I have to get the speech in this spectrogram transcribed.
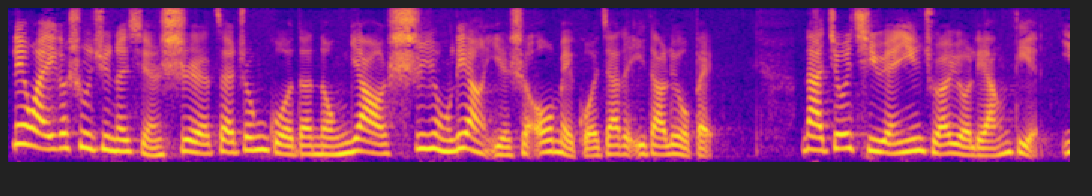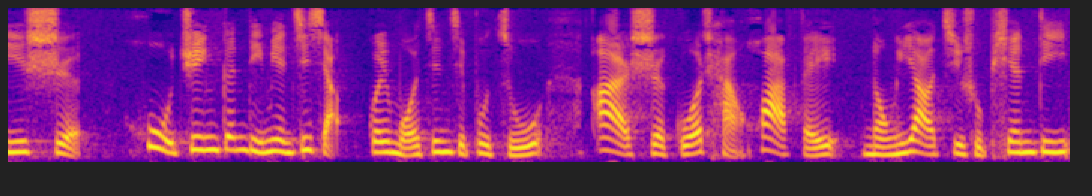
另外一个数据呢显示，在中国的农药施用量也是欧美国家的一到六倍。那究其原因，主要有两点：一是护军耕地面积小，规模经济不足；二是国产化肥农药技术偏低。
